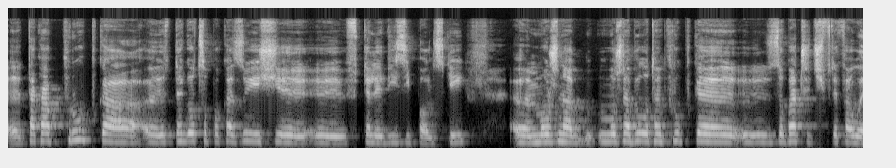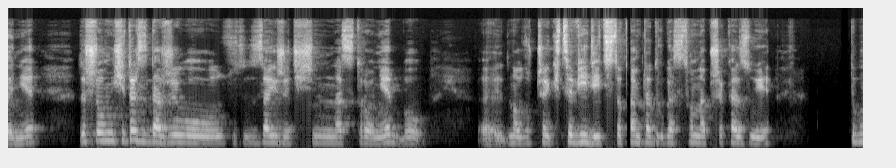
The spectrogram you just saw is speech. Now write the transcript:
E, taka próbka e, tego, co pokazuje się e, w telewizji polskiej. Można, można było tę próbkę zobaczyć w TVN-ie. Zresztą mi się też zdarzyło zajrzeć na stronie, bo no, człowiek chce wiedzieć, co tam ta druga strona przekazuje. To,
